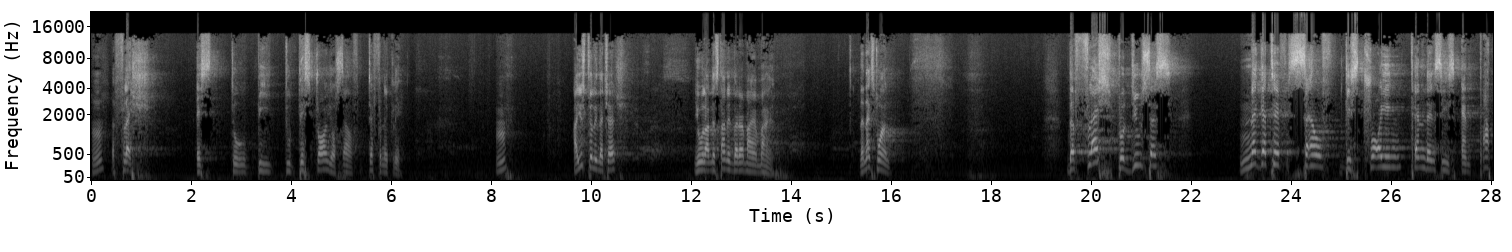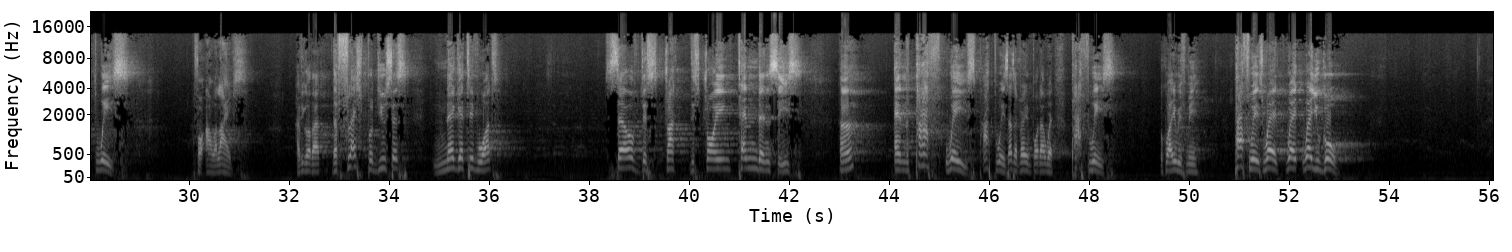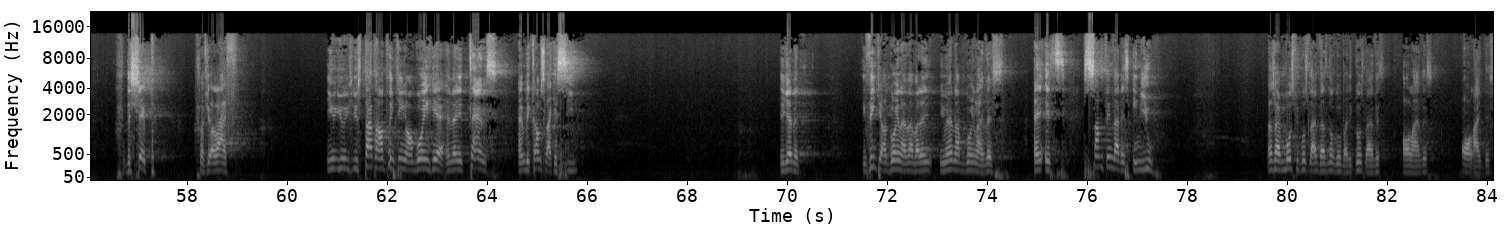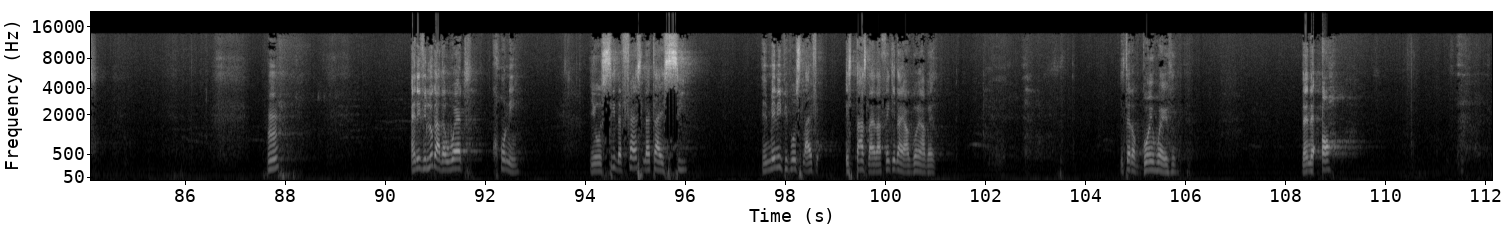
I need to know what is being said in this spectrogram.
hmm? the flesh is to be to destroy yourself, definitely. Hmm? Are you still in the church? You will understand it better by and by. The next one. The flesh produces negative self destroying tendencies and pathways for our lives. Have you got that? The flesh produces negative what? Self destroying tendencies huh? and pathways. Pathways, that's a very important word. Pathways. Look, are you with me? Pathways where, where, where you go. The shape of your life. You, you, you start out thinking you're going here, and then it turns and becomes like a sea You get it? You think you are going like that, but then you end up going like this. And it's something that is in you. That's why most people's life does not go, but it goes like this, all like this, all like this. Hmm? And if you look at the word Connie, you will see the first letter is C. In many people's life, it starts like that, thinking that you are going bed. Instead of going where you think. Then the oh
